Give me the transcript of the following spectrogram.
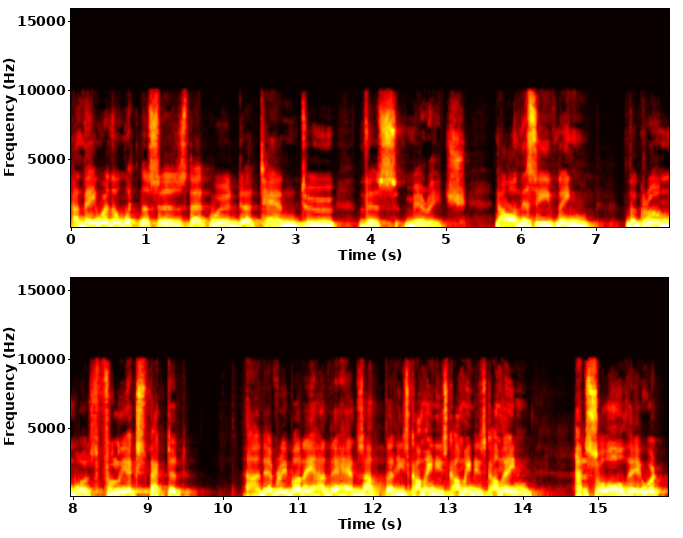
and they were the witnesses that would attend to this marriage. Now, on this evening, the groom was fully expected, and everybody had their heads up that he's coming, he's coming, he's coming. And so they were,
